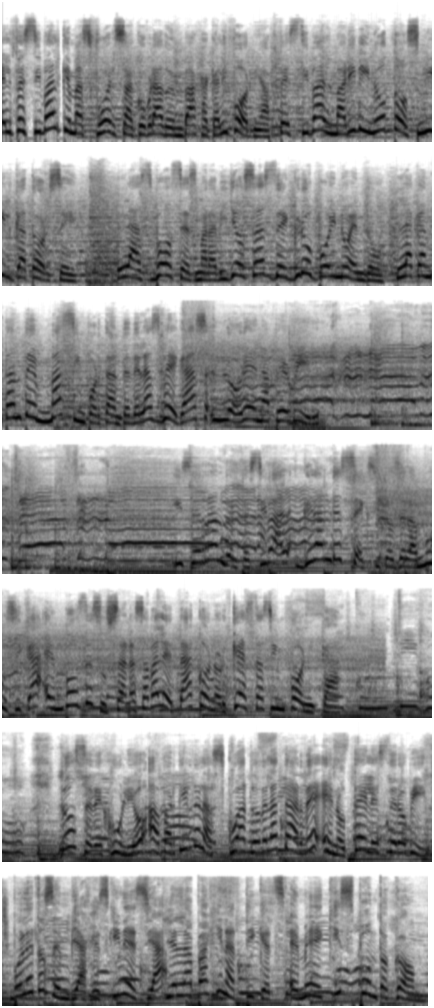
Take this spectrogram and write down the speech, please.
el festival que más fuerza ha cobrado en Baja California, Festival Maridino 2014. Las voces maravillosas de Grupo Inuendo. La cantante más importante de Las Vegas, Lorena Perril. Y cerrando el festival, grandes éxitos de la música en voz de Susana Zabaleta con Orquesta Sinfónica. 12 de julio a partir de las 4 de la tarde en Hotel Estero Beach. Boletos en Viajes Kinesia y en la página ticketsmx.com.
